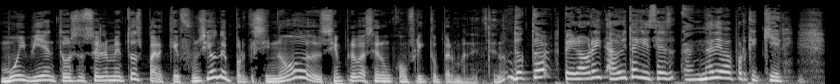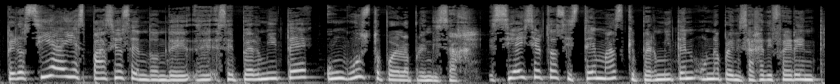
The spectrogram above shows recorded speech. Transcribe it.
muy bien todos esos elementos para que funcione, porque si no, siempre va a ser un conflicto permanente, ¿no? Doctor, pero ahorita, ahorita que dices, nadie va porque quiere, pero sí hay espacios en donde eh, se permite un gusto por el aprendizaje. Sí hay ciertos sistemas que permiten un aprendizaje diferente.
